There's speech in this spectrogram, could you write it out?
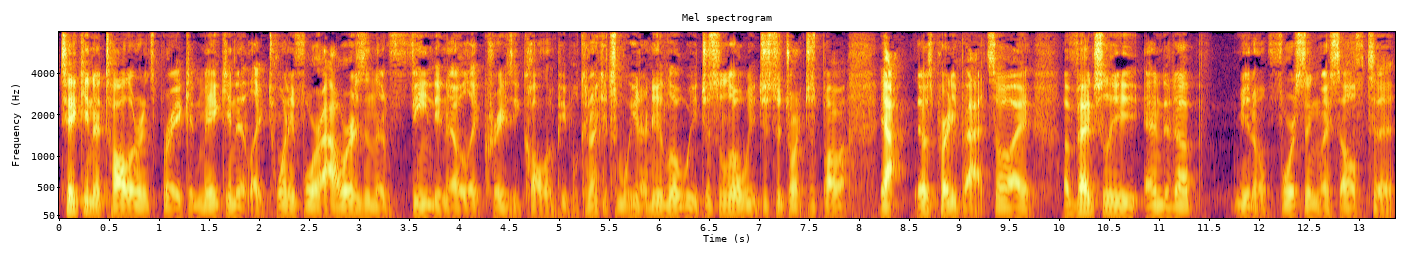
taking a tolerance break and making it like 24 hours and then fiending out like crazy calling people can i get some weed i need a little weed just a little weed just a joint just blah blah yeah it was pretty bad so i eventually ended up you know, forcing myself to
